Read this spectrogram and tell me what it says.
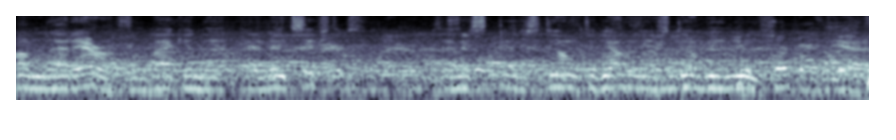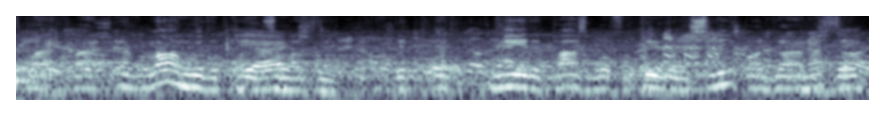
from that era, from back in the late '60s, and it's, it's still together and it's still being used. But, but and along with it came some of the. It, it made it possible for people to sleep on garbage day.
